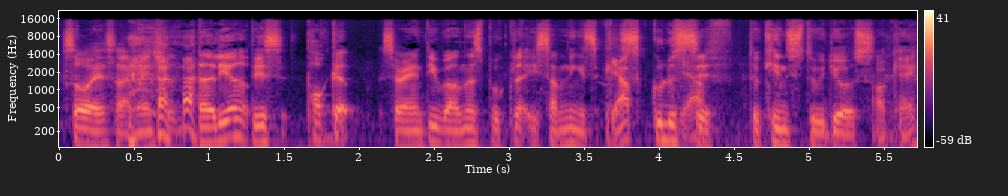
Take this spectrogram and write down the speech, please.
So, as I mentioned earlier, this Pocket Serenity Wellness booklet is something that's Yep, exclusive to KINN Studios. Okay.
